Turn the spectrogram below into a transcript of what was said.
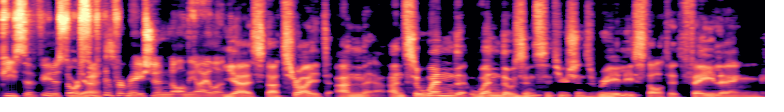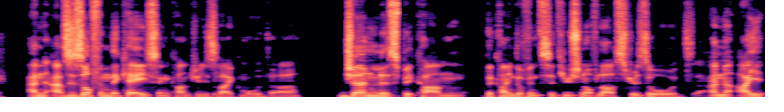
piece of you know source yes. of information on the island. Yes, that's right. And and so when the, when those institutions really started failing, and as is often the case in countries like Malta, journalists become the kind of institution of last resort. And I,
